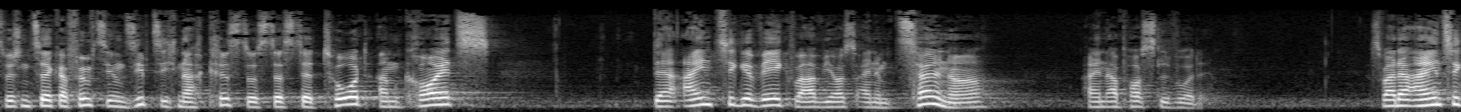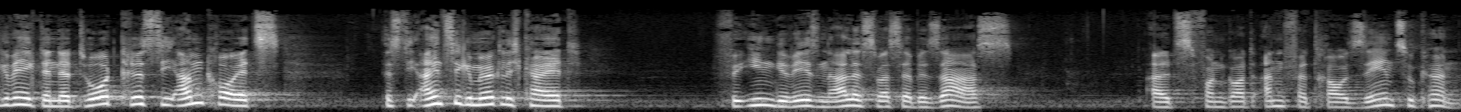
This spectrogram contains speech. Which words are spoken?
zwischen circa 50 und 70 nach Christus, dass der Tod am Kreuz der einzige Weg war, wie aus einem Zöllner ein Apostel wurde. Es war der einzige Weg, denn der Tod Christi am Kreuz ist die einzige Möglichkeit für ihn gewesen, alles, was er besaß, als von Gott anvertraut sehen zu können.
